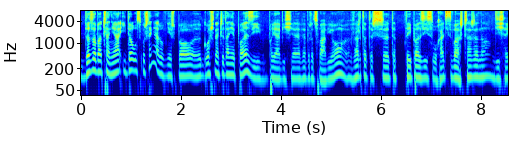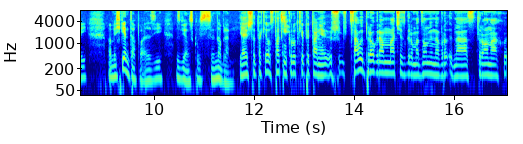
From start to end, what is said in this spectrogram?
Do zobaczenia i do usłyszenia również, bo głośne czytanie poezji pojawi się we Wrocławiu. Warto też e, te, tej poezji słuchać, zwłaszcza, że no, dzisiaj mamy święto poezji w związku z Noblem. Ja jeszcze takie ostatnie krótkie pytanie. Cały program macie zgromadzony na, na stronach e,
